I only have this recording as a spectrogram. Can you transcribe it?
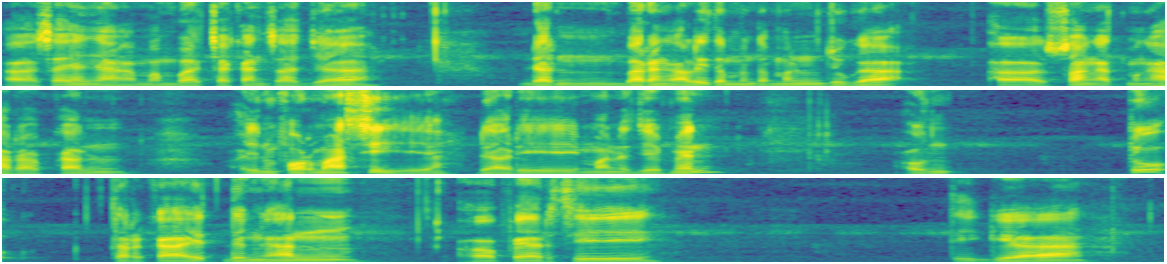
Uh, saya hanya membacakan saja dan barangkali teman-teman juga uh, sangat mengharapkan informasi ya dari manajemen untuk terkait dengan versi 3.0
